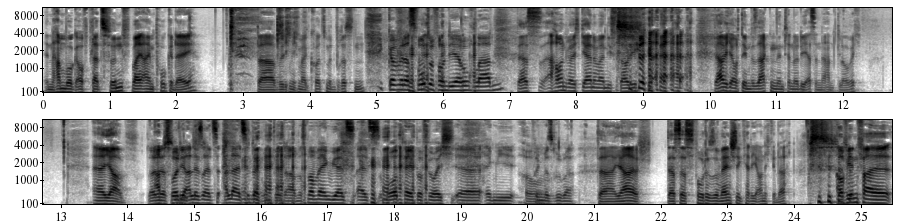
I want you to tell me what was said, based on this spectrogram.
in Hamburg auf Platz 5 bei einem Pokéday. Da will ich mich mal kurz mit brüsten. Können wir das Foto von dir hochladen? Das hauen wir euch gerne mal in die Story. da habe ich auch den besagten Nintendo DS in der Hand, glaube ich. Äh, ja. Leute, das wollt ihr alles als, alle als Hintergrundbild haben. Das machen wir irgendwie als, als Wallpaper für euch. Äh, irgendwie Oh. bringen wir es rüber. Da, ja, dass das Foto so wellenschlägt, hätte ich auch nicht gedacht. Auf jeden Fall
